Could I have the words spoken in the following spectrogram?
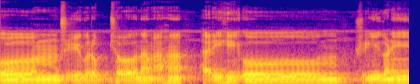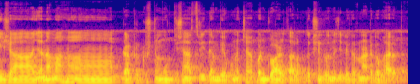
ಓಂ ಶ್ರೀ ಗುರುಭ್ಯೋ ನಮಃ. ಹರಿ ಓಂ. ಶ್ರೀ ಗಣೇಶಾಯ ನಮಃ. ಡಾಕ್ಟರ್ ಕೃಷ್ಣಮೂರ್ತಿ ಶಾಸ್ತ್ರಿ, ದಂಬೆ, ಪುಣಚ, ಬಂಟ್ವಾಳ ತಾಲೂಕು ದಕ್ಷಿಣ ಕನ್ನಡ ಜಿಲ್ಲೆ ಕರ್ನಾಟಕ, ಭಾರತ.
